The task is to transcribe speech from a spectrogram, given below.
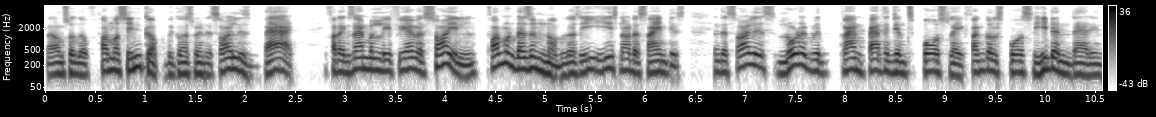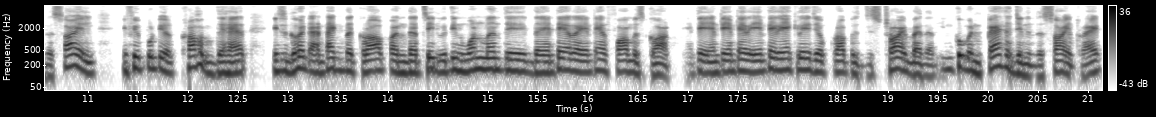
and also the farmer's income because when the soil is bad for example, if you have a soil, farmer doesn't know because he is not a scientist. And the soil is loaded with plant pathogen spores like fungal spores hidden there in the soil. If you put your crop there, it's going to attack the crop, and that's it. Within one month, the, the entire entire farm is gone. The entire, entire entire acreage of crop is destroyed by the incumbent pathogen in the soil, right?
